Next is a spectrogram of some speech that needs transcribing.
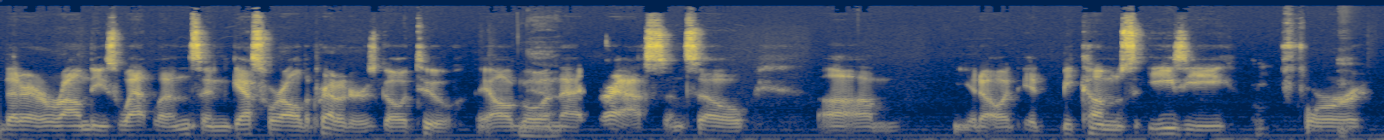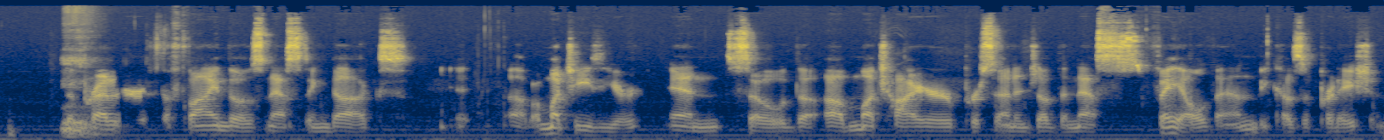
that are around these wetlands, and guess where all the predators go too? They all go yeah. in that grass, and so um, you know it, it, becomes easy for the predators to find those nesting ducks, uh, much easier, and so the a much higher percentage of the nests fail then because of predation.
